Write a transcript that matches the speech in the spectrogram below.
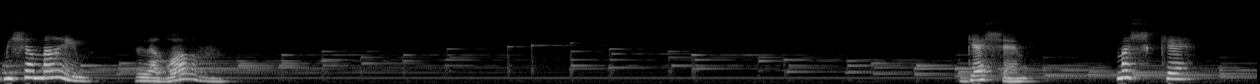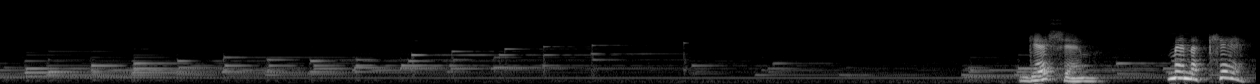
משמיים, לרוב. גשם, משקה. גשם, מנקה.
